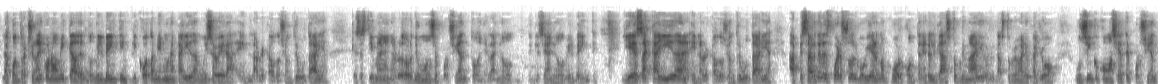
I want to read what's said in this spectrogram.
La contracción económica del 2020 implicó también una caída muy severa en la recaudación tributaria, que se estima en alrededor de un 11% en, el año, en ese año 2020. Y esa caída en la recaudación tributaria, a pesar del esfuerzo del gobierno por contener el gasto primario, el gasto primario cayó un 5,7%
